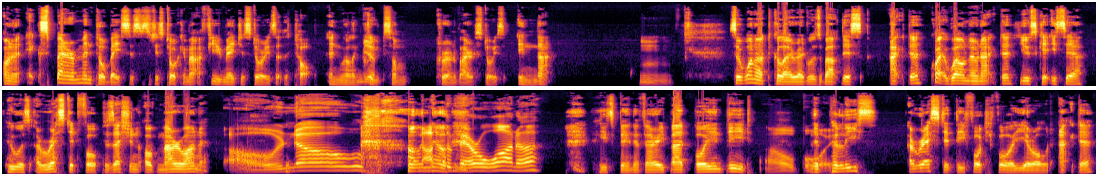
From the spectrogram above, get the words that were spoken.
on an experimental basis is just talking about a few major stories at the top, and we'll include some coronavirus stories in that. Mm. So, one article I read was about this actor, quite a well known actor, Yusuke Iseya, who was arrested for possession of marijuana. Oh no! Oh Not no, the marijuana. he's been a very bad boy indeed. Oh boy! The police arrested the 44 year old actor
